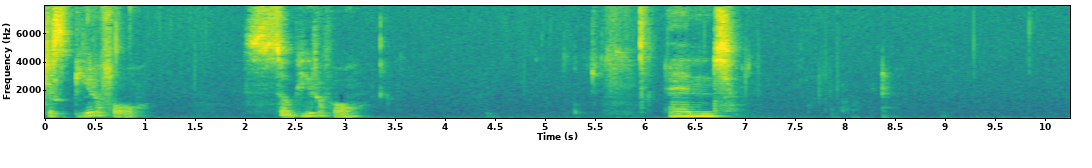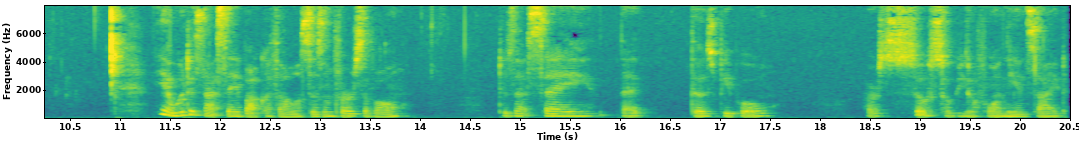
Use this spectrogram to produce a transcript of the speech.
just beautiful. So beautiful. And yeah, what does that say about Catholicism, first of all? Does that say that those people are so, so beautiful on the inside?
